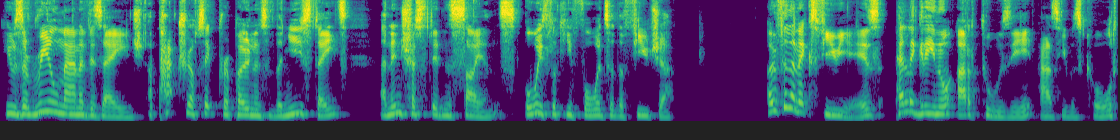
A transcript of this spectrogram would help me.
He was a real man of his age, a patriotic proponent of the new state, and interested in science, always looking forward to the future. Over the next few years, Pellegrino Artusi, as he was called,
